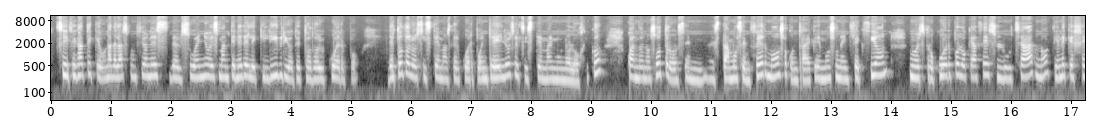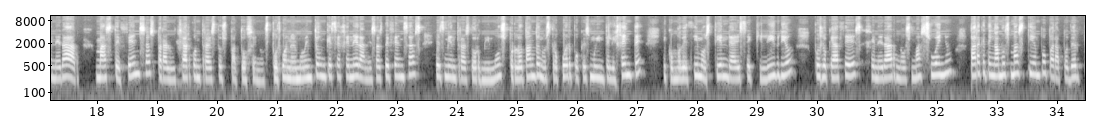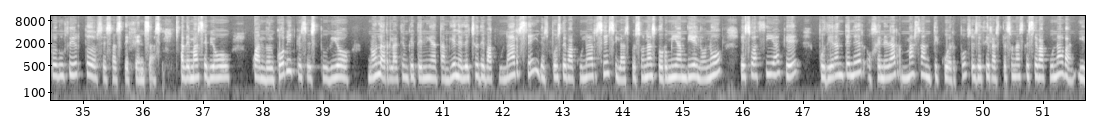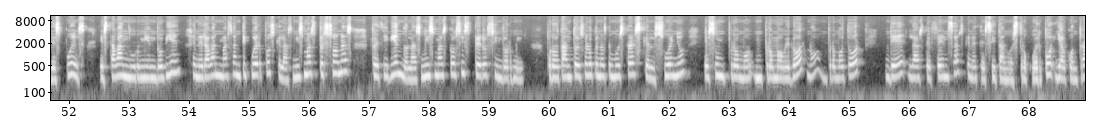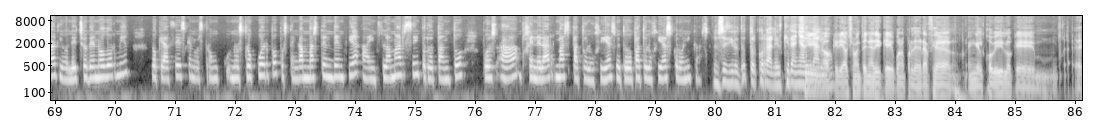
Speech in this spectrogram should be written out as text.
Sí, fíjate que una de las funciones del sueño es mantener el equilibrio de todo el cuerpo de todos los sistemas del cuerpo, entre ellos el sistema inmunológico. Cuando nosotros estamos enfermos o contraemos una infección, nuestro cuerpo lo que hace es luchar, ¿no? Tiene que generar más defensas para luchar contra estos patógenos. Pues bueno, el momento en que se generan esas defensas es mientras dormimos. Por lo tanto, nuestro cuerpo, que es muy inteligente y como decimos, tiende a ese equilibrio, pues lo que hace es generarnos más sueño para que tengamos más tiempo para poder producir todas defensas. Además, se vio cuando el COVID, que se estudió ¿no? la relación que tenía también el hecho de vacunarse y después de vacunarse, si las personas dormían bien o no, eso hacía que pudieran tener o generar más anticuerpos, es decir, las personas que se vacunaban y después estaban durmiendo bien, generaban más anticuerpos que las mismas personas recibiendo las mismas dosis pero sin dormir. Por lo tanto, eso lo que nos demuestra es que el sueño es un, promo- un promovedor, ¿no? un promotor de las defensas que necesita nuestro cuerpo y al contrario, el hecho de no dormir lo que hace es que nuestro, nuestro cuerpo pues, tenga más tendencia a inflamarse y por lo tanto pues, a generar más patologías, sobre todo patologías crónicas. No sé si el doctor Corrales quiere añadir Sí, algo. no, quería solamente añadir que, bueno, por desgracia, en el COVID lo que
